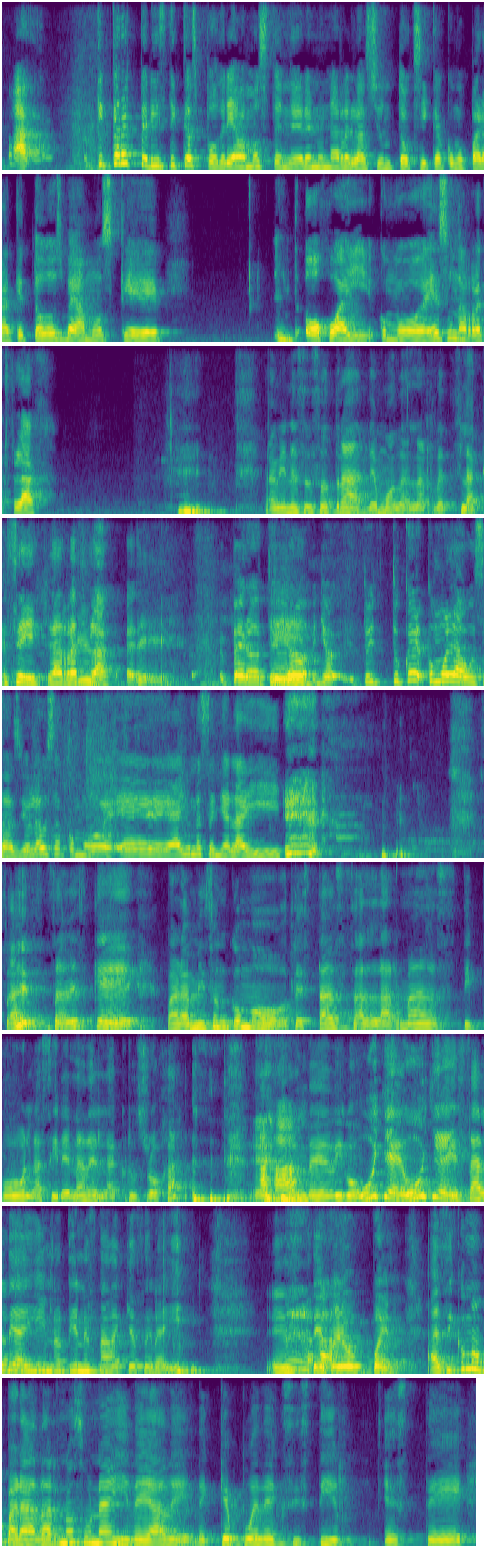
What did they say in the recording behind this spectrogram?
Ah, ¿Qué características podríamos tener en una relación tóxica como para que todos veamos que, ojo ahí, como es una red flag? También esa es otra de moda, la red flag. Sí, la red flag. Este, Pero tú, yo, eh, yo, tú, ¿cómo la usas? Yo la uso como, eh, hay una señal ahí. ¿Sabes? ¿Sabes que para mí son como de estas alarmas tipo la sirena de la Cruz Roja? donde digo, huye, huye, sal de ahí, no tienes nada que hacer ahí. Este, ah. pero bueno, así como para darnos una idea de, de qué puede existir este,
